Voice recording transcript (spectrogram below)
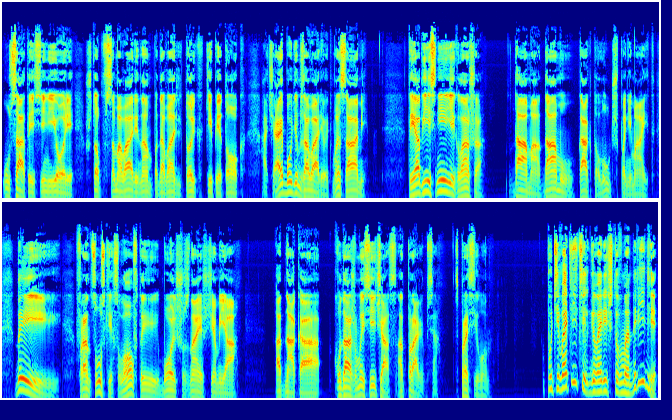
усатой сеньоре, чтоб в самоваре нам подавали только кипяток, а чай будем заваривать мы сами. Ты объясни ей, Глаша. Дама даму как-то лучше понимает. Да и французских слов ты больше знаешь, чем я. Однако, куда же мы сейчас отправимся? — спросил он. Путеводитель говорит, что в Мадриде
